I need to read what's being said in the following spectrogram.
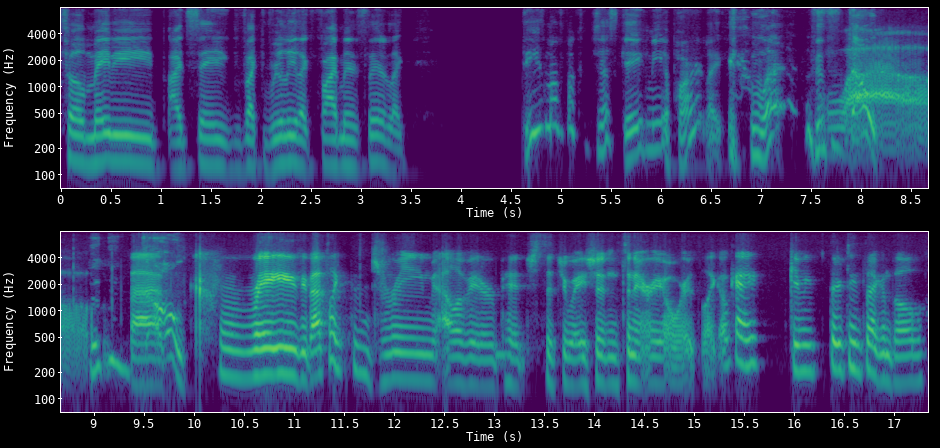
till maybe I'd say like really like five minutes later, like these motherfuckers just gave me a part. Like what? This is dope. wow. This is That's dope. crazy. That's like the dream elevator pitch situation scenario where it's like, okay, give me 13 seconds. I'll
